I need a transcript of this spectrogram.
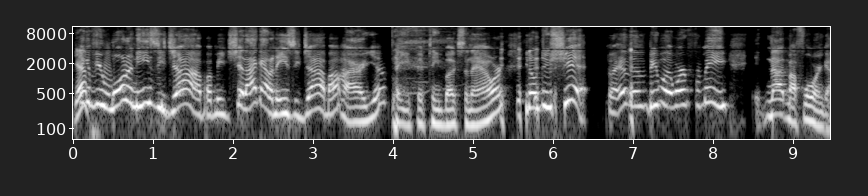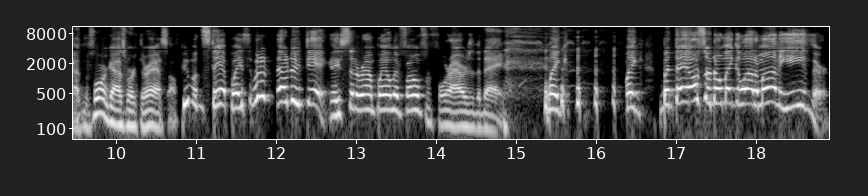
yep. like if you want an easy job, I mean, shit, I got an easy job. I'll hire you. Pay you 15 bucks an hour. You don't do shit. The people that work for me, not my flooring guys. My flooring guys work their ass off. People at the stamp place, they don't do dick. They sit around play on their phone for four hours of the day. Like, like, but they also don't make a lot of money either.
